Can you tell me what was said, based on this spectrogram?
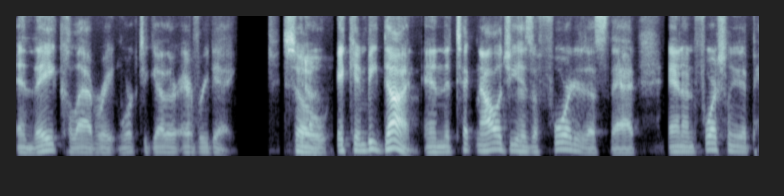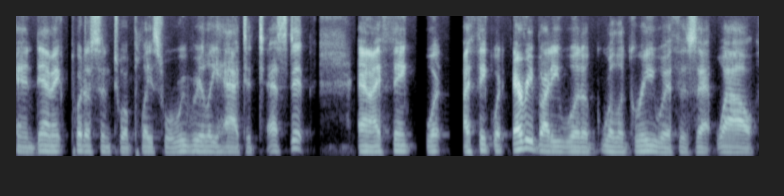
and they collaborate and work together every day. So it can be done, and the technology has afforded us that. And unfortunately, the pandemic put us into a place where we really had to test it. And I think what I think what everybody would will agree with is that while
